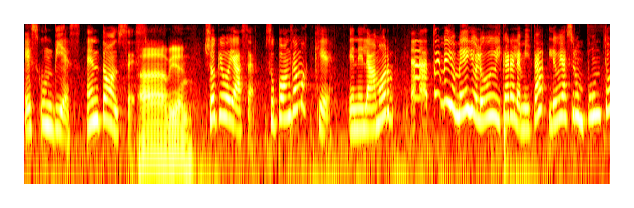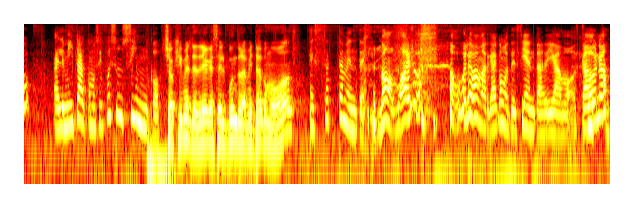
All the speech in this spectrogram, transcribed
Es un 10. Entonces, Ah, bien. ¿yo qué voy a hacer? Supongamos que en el amor, ah, estoy medio medio, lo voy a ubicar a la mitad, le voy a hacer un punto a la mitad, como si fuese un 5. Yo, Jiménez, tendría que hacer el punto de la mitad como vos. Exactamente. No, vos, vos lo vas a marcar como te sientas, digamos. Cada uno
